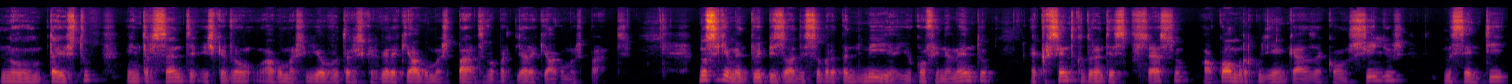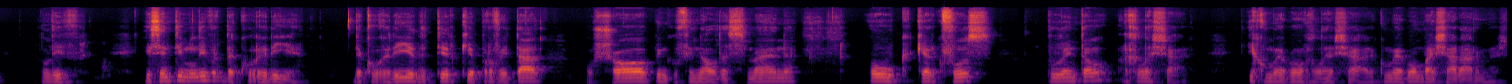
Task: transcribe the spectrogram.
num texto interessante, escreveu algumas, e eu vou transcrever aqui algumas partes, vou partilhar aqui algumas partes. No seguimento do episódio sobre a pandemia e o confinamento, acrescento que durante esse processo, ao qual me recolhi em casa com os filhos, me senti livre. E senti-me livre da correria, da correria de ter que aproveitar o shopping, o final da semana, ou o que quer que fosse, pude então relaxar e como é bom relaxar, como é bom baixar armas.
